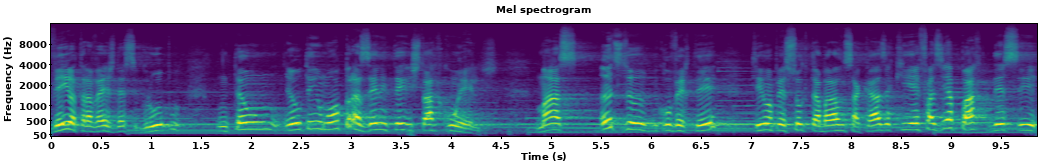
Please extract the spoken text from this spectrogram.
veio através desse grupo. Então eu tenho o maior prazer em ter, estar com eles. Mas antes de eu me converter, tinha uma pessoa que trabalhava nessa casa que fazia parte desse,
